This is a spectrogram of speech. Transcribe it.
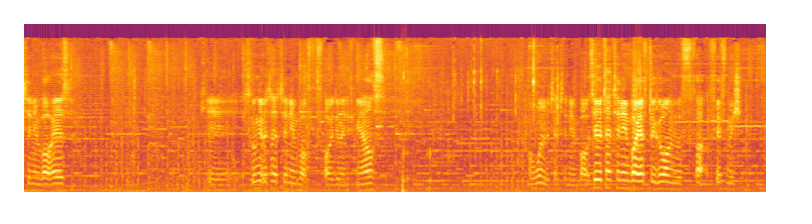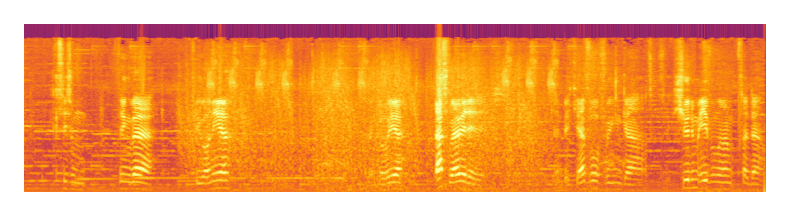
Titanium bolt is. Okay, let's go and get the titanium bolt before we do anything else. One of the titanium bolts. See the titanium bolt you have to go on the f fifth mission. You can see some thing there. If you go on here, then go here. That's where it is. And be careful of freaking guards. Shoot him even when I'm upside down.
